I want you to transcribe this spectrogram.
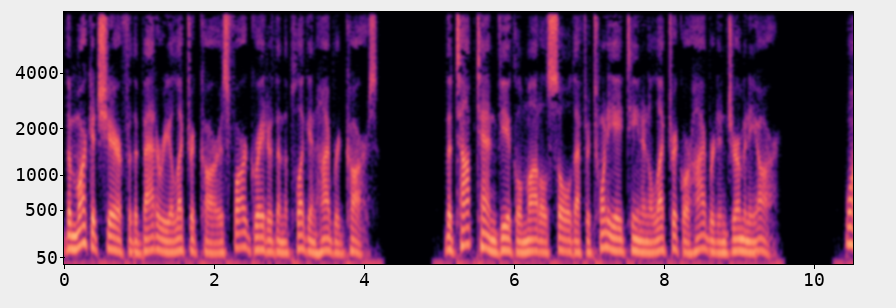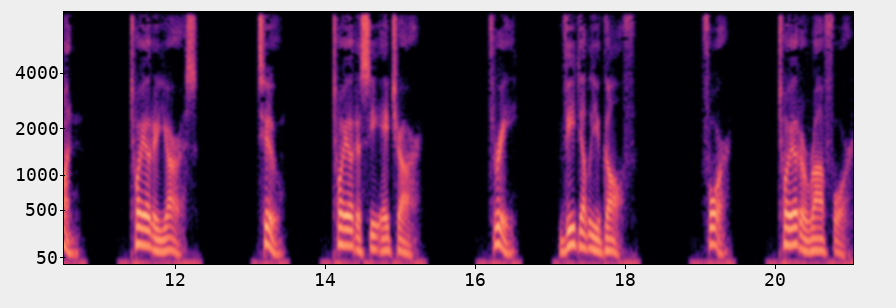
The market share for the battery electric car is far greater than the plug in hybrid cars. The top 10 vehicle models sold after 2018 in electric or hybrid in Germany are 1. Toyota Yaris, 2. Toyota CHR, 3. VW Golf, 4. Toyota RAV4,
